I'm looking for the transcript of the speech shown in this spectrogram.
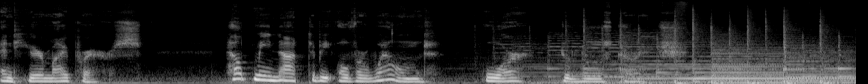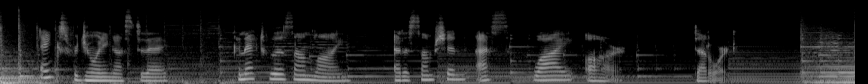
and hear my prayers. Help me not to be overwhelmed or to lose courage. Thanks for joining us today. Connect with us online at AssumptionSYR.org.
